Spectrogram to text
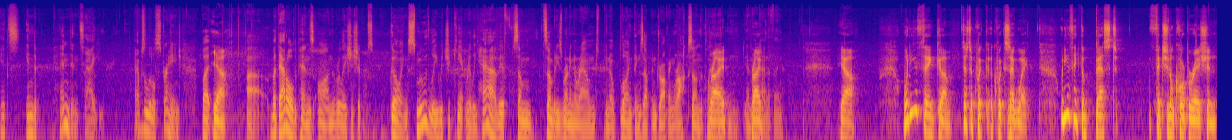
its independence? I that was a little strange, but Yeah. Uh, but that all depends on the relationships going smoothly, which you can't really have if some somebody's running around, you know, blowing things up and dropping rocks on the planet, Right, and, and right. that kind of thing. Yeah. What do you think? Um, just a quick a quick segue. What do you think the best fictional corporation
